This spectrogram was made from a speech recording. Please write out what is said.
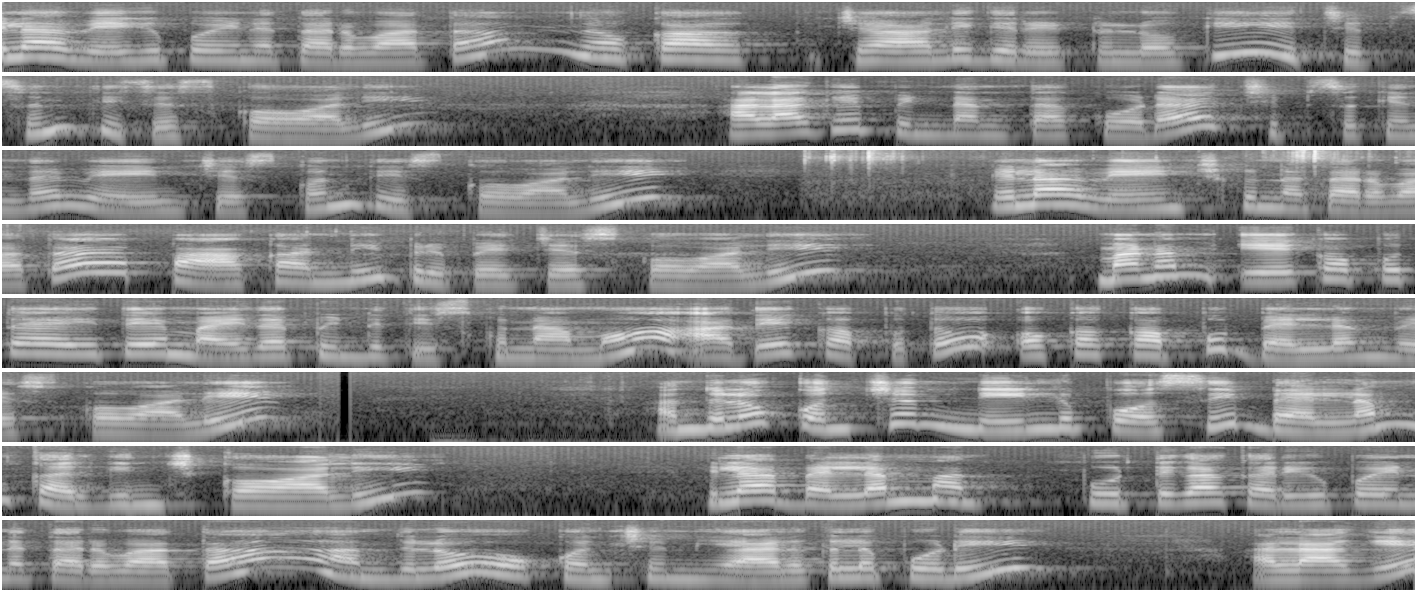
ఇలా వేగిపోయిన తర్వాత ఒక జాలి గరిటెలోకి చిప్స్ని తీసేసుకోవాలి. అలాగే పిండంతా కూడా చిప్స్ కింద వేయించేసుకొని తీసుకోవాలి. ఇలా వేయించుకున్న తర్వాత పాకాన్ని ప్రిపేర్ చేసుకోవాలి. మనం ఏ కప్పుతో అయితే మైదా పిండి తీసుకున్నామో అదే కప్పుతో ఒక కప్పు బెల్లం వేసుకోవాలి. అందులో కొంచెం నీళ్ళు పోసి బెల్లం కరిగించుకోవాలి. ఇలా బెల్లం పూర్తిగా కరిగిపోయిన తర్వాత అందులో కొంచెం యాలకుల పొడి అలాగే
